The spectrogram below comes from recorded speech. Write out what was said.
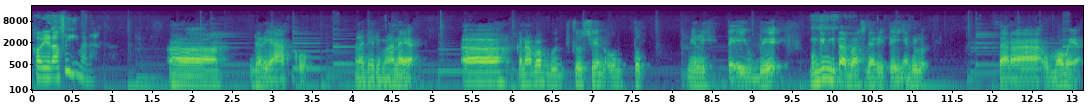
kalau dari Raffi gimana Eh, dari aku. Mulai dari mana ya? Eh, kenapa putusin untuk milih TIUB? Mungkin kita bahas dari TI-nya dulu. Secara umum ya,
